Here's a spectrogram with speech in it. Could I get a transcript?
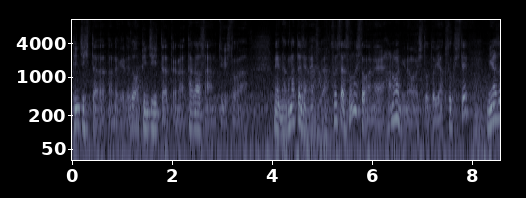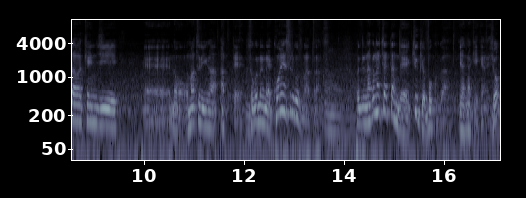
ピンチヒッターだったんだけれどピンチヒッターっていうのは高橋さんっていう人が、ね、亡くなったじゃないですか、そしたらその人がね花巻の人と約束して宮沢賢治、えーのお祭りがあってそこでね講演することになったんです、それで亡くなっちゃったんで急遽僕がやんなきゃいけないでしょ、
